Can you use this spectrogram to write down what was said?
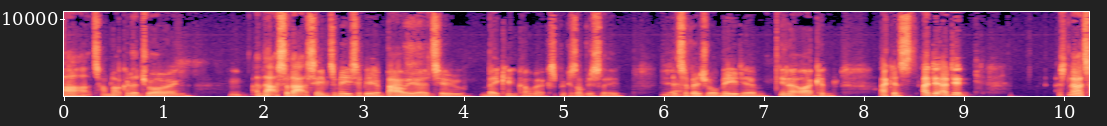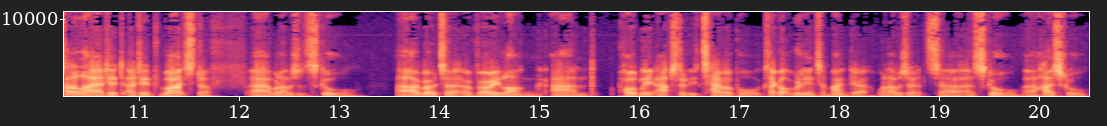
art. I'm not good at drawing, and that so that seemed to me to be a barrier to making comics because obviously Yeah. it's a visual medium. You know, I can, I can, I did, I did. No, I tell a lie. I did, I did write stuff uh, when I was in school. Uh, I wrote a, a very long and probably absolutely terrible because I got really into manga when I was at uh, at school, uh, high school.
